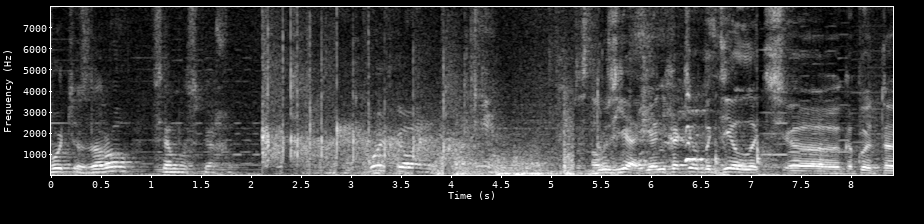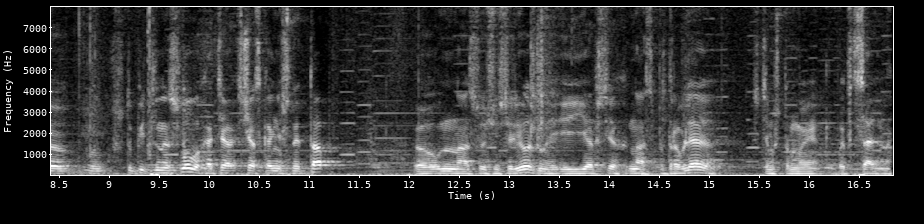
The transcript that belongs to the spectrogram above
будьте здоровы, всем успехов. Будь говорить. Друзья, я не хотел бы делать э, какое-то ну, вступительное слово, хотя сейчас, конечно, этап э, у нас очень серьезный, и я всех нас поздравляю с тем, что мы как бы, официально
